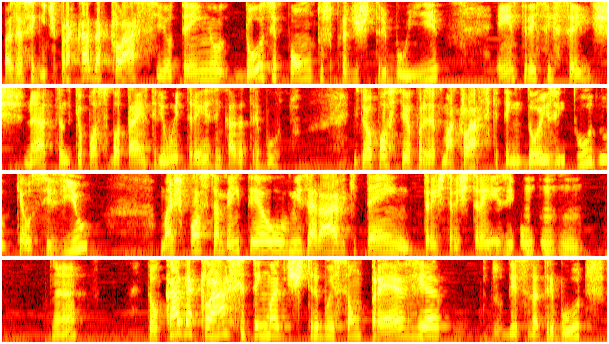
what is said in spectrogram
mas é o seguinte: para cada classe eu tenho 12 pontos para distribuir entre esses seis, né? Tanto que eu posso botar entre 1 e 3 em cada atributo. Então eu posso ter, por exemplo, uma classe que tem dois em tudo, que é o civil, mas posso também ter o miserável que tem 333 e 111, né? Então cada classe tem uma distribuição prévia desses atributos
